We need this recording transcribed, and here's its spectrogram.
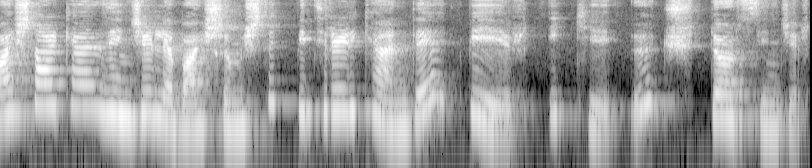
Başlarken zincirle başlamıştık. Bitirirken de 1, 2, 3, 4 zincir.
